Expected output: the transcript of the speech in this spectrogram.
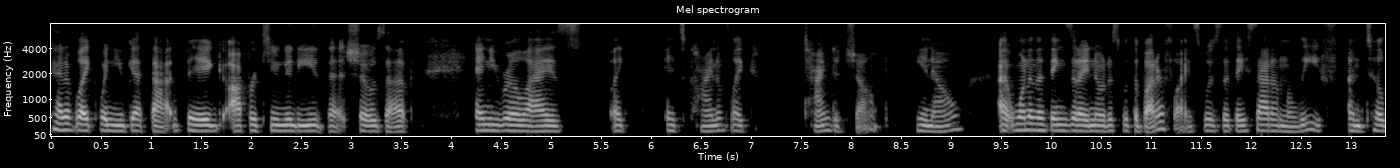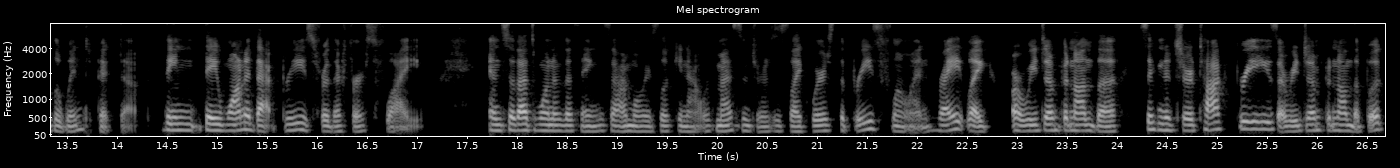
kind of like when you get that big opportunity that shows up and you realize like it's kind of like time to jump, you know? one of the things that I noticed with the butterflies was that they sat on the leaf until the wind picked up. They they wanted that breeze for their first flight. And so that's one of the things that I'm always looking at with messengers is like, where's the breeze flowing, right? Like, are we jumping on the signature talk breeze? Are we jumping on the book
